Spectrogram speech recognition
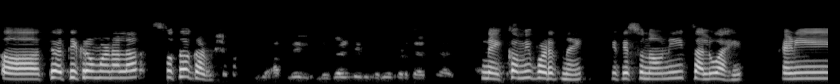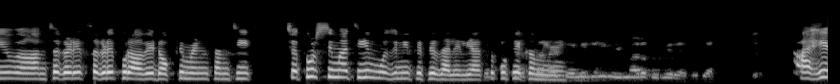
त्या अतिक्रमणाला स्वतः काढू शकतो. नाही कमी पडत नाही. तिथे सुनावणी चालू आहे. आणि आमच्याकडे सगळे पुरावे डॉक्युमेंट्स आमची चतुर्सीमाची मोजणी तिथे झालेली आहे. असं कुठे कमी नाही. आहे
